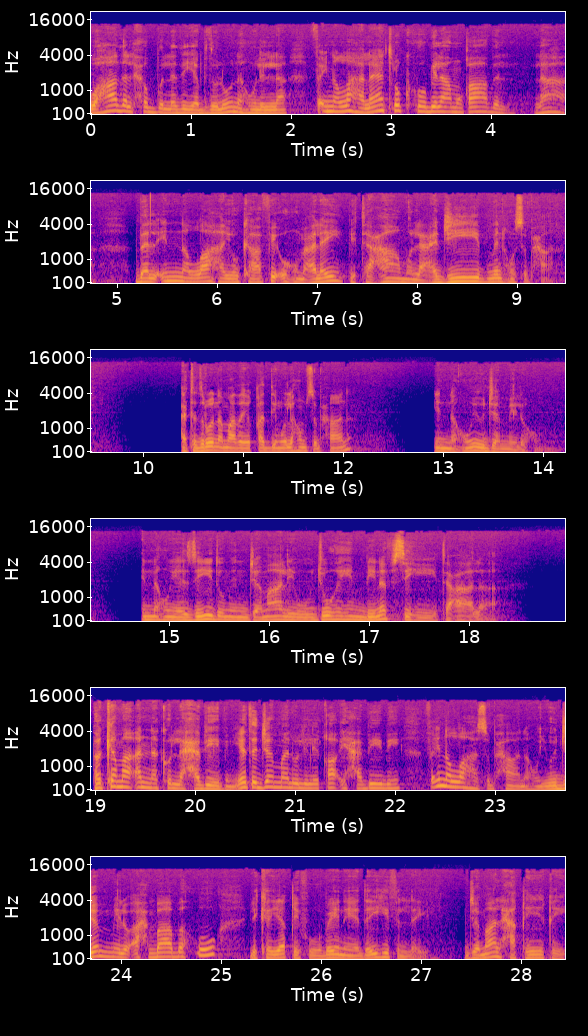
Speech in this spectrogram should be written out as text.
وهذا الحب الذي يبذلونه لله فإن الله لا يتركه بلا مقابل لا بل إن الله يكافئهم عليه بتعامل عجيب منه سبحانه. أتدرون ماذا يقدم لهم سبحانه؟ إنه يجملهم إنه يزيد من جمال وجوههم بنفسه تعالى. فكما أن كل حبيب يتجمل للقاء حبيبه فإن الله سبحانه يجمل أحبابه لكي يقفوا بين يديه في الليل. جمال حقيقي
